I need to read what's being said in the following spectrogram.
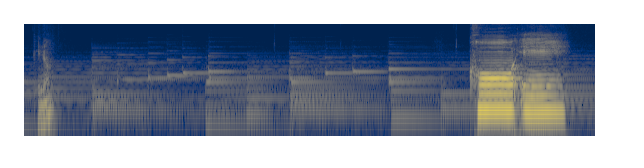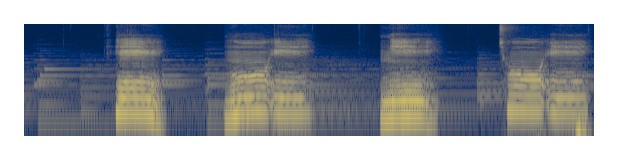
โอเคနော် 코에 해 모에 네 초에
